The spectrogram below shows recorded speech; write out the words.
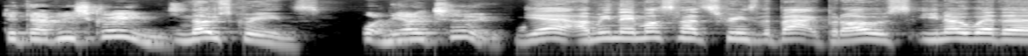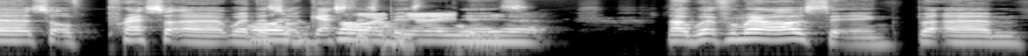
Did they have any screens? no screens. What in the O2? Yeah, I mean they must have had screens at the back, but I was, you know, where the sort of press, uh, where the Oh, sort of guest list yeah, yeah, is, yeah. like from where I was sitting. But um,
